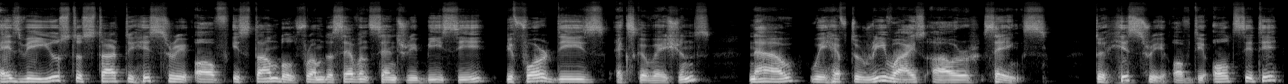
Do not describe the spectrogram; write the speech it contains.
as we used to start the history of Istanbul from the 7th century BC, before these excavations, now we have to revise our sayings. The history of the old city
